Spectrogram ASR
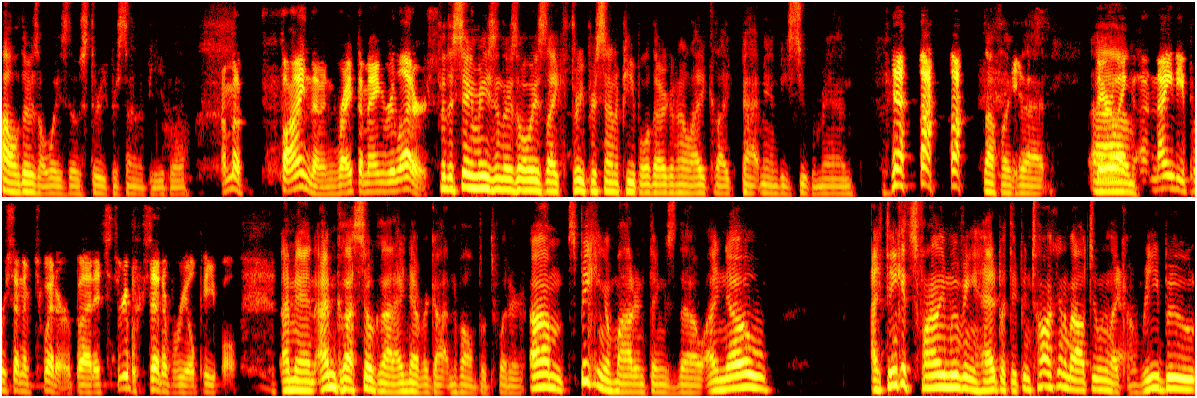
Oh, there's always those three percent of people. I'm gonna find them and write them angry letters. For the same reason, there's always like three percent of people that are gonna like like Batman v Superman. stuff like yes. that. They're um, like ninety percent of Twitter, but it's three percent of real people. I mean, I'm glad, so glad I never got involved with Twitter. Um, speaking of modern things, though, I know, I think it's finally moving ahead, but they've been talking about doing like yeah. a reboot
